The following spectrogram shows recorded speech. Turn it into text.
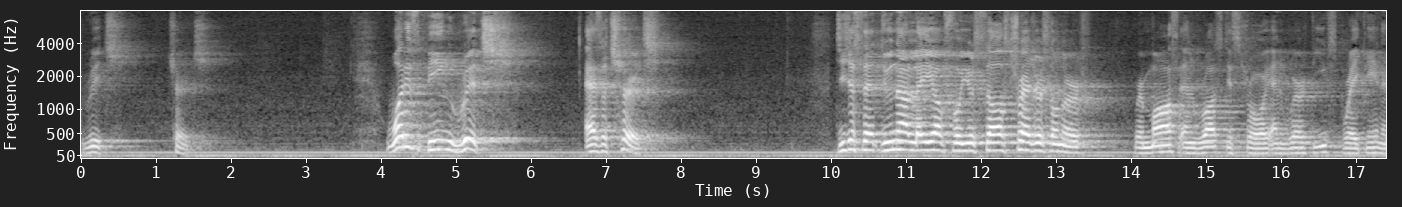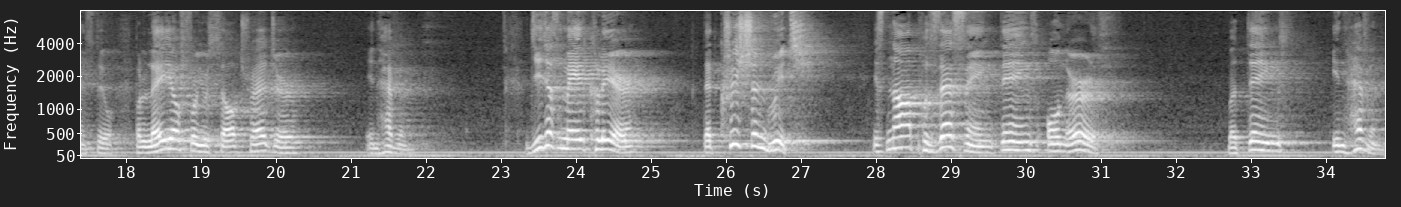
rich church? What is being rich as a church? Jesus said, Do not lay up for yourselves treasures on earth where moth and rust destroy and where thieves break in and steal, but lay up for yourself treasure in heaven. Jesus made clear that Christian rich is not possessing things on earth, but things in heaven.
